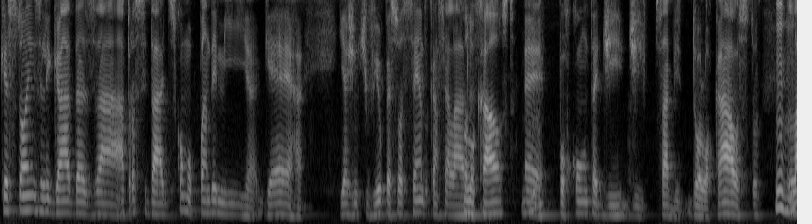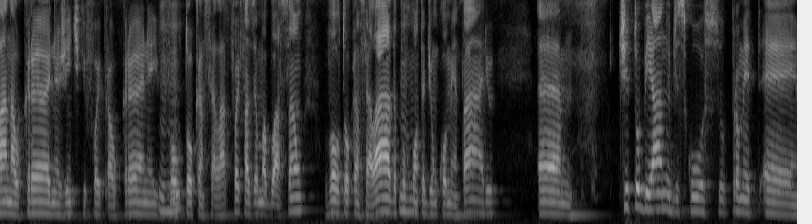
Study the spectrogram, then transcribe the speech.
Questões ligadas a atrocidades como pandemia, guerra, e a gente viu pessoas sendo canceladas. Holocausto. É, uhum. por conta de, de, sabe, do Holocausto. Uhum. Lá na Ucrânia, gente que foi para a Ucrânia e uhum. voltou cancelado, foi fazer uma boa ação, voltou cancelada por uhum. conta de um comentário. Um, titubear no discurso, promet, é,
